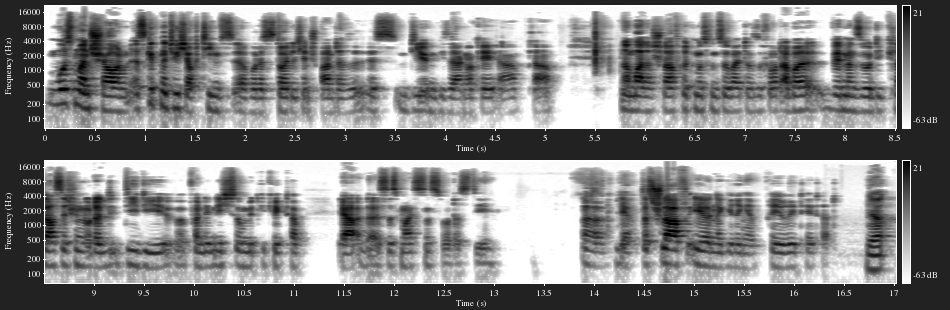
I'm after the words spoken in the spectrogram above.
muss man schauen. Es gibt natürlich auch Teams, äh, wo das deutlich entspannter ist, die irgendwie sagen, okay, ja, klar, normaler Schlafrhythmus und so weiter und so fort. Aber wenn man so die klassischen oder die, die, von denen ich so mitgekriegt habe, ja, da ist es meistens so, dass die, äh, ja, das Schlaf eher eine geringe Priorität hat. Ja.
